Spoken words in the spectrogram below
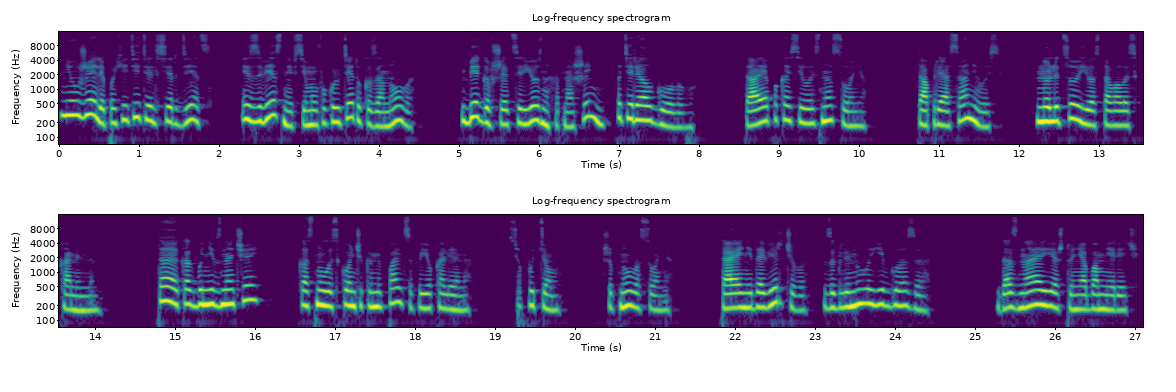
Неужели похититель сердец, известный всему факультету Казанова, бегавший от серьезных отношений, потерял голову? Тая покосилась на Соню. Та приосанилась, но лицо ее оставалось каменным. Тая, как бы невзначай, коснулась кончиками пальцев ее колена. «Все путем», — шепнула Соня. Тая недоверчиво заглянула ей в глаза. Да знаю я, что не обо мне речь.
